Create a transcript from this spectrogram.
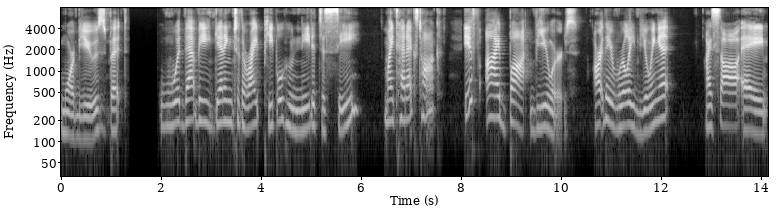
more views, but would that be getting to the right people who needed to see my TEDx talk? If I bought viewers are they really viewing it? I saw a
